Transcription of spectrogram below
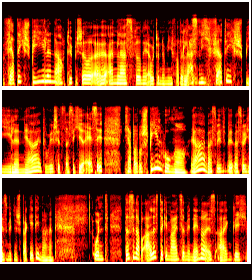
fertig spielen, auch typischer äh, Anlass für eine Autonomievater. Lass mich fertig spielen, ja. Du willst jetzt, dass ich hier esse. Ich habe aber Spielhunger, ja. Was, was soll ich jetzt mit den Spaghetti machen? Und das sind aber alles, der gemeinsame Nenner ist eigentlich,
